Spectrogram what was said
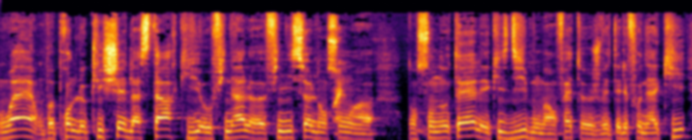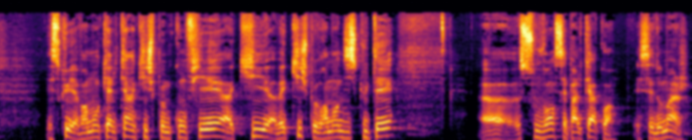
Ouais, on peut prendre le cliché de la star qui au final euh, finit seul dans son, ouais. euh, dans son hôtel et qui se dit bon bah en fait euh, je vais téléphoner à qui? Est-ce qu'il y a vraiment quelqu'un à qui je peux me confier, à qui, avec qui je peux vraiment discuter? Euh, souvent c'est pas le cas quoi et c'est dommage.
